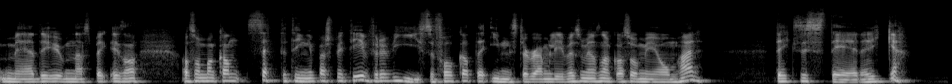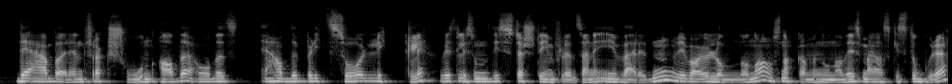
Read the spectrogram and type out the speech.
med det human aspect. Altså Man kan sette ting i perspektiv for å vise folk at det Instagram-livet som vi har snakka så mye om her, det eksisterer ikke. Det er bare en fraksjon av det. Og det, jeg hadde blitt så lykkelig hvis liksom de største influenserne i verden Vi var jo i London nå og snakka med noen av de som er ganske store.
